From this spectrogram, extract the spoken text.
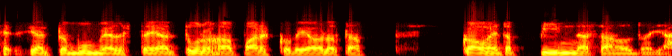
sieltä on mun mielestä ihan turhaa Parkkovia odottaa kauheita pinnasaltoja.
